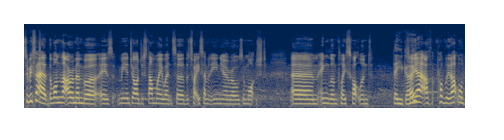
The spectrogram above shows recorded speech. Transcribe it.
To be fair, the one that I remember is me and Georgia Stanway went to the 2017 Euros and watched um, England play Scotland. There you go. So yeah, probably that one.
